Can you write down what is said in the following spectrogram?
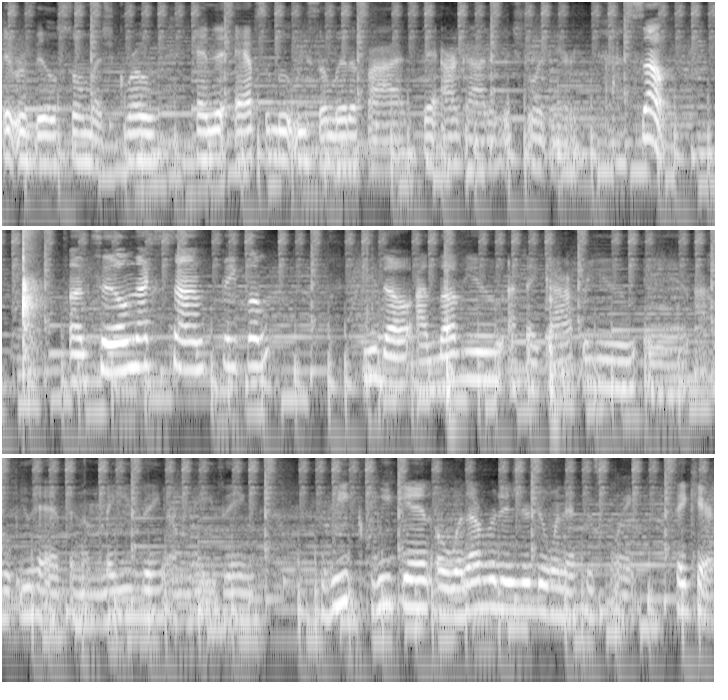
it reveals so much growth, and it absolutely solidifies that our God is extraordinary. So, until next time, people, you know, I love you. I thank God for you, and I hope you have an amazing, amazing week, weekend, or whatever it is you're doing at this point. Take care.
